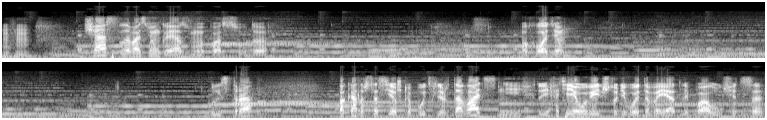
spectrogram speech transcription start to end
Угу. Сейчас возьмем грязную посуду. Уходим. Быстро. Пока наша соседушка будет флиртовать с ней, то я хотя я уверен, что у него это вряд ли получится.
